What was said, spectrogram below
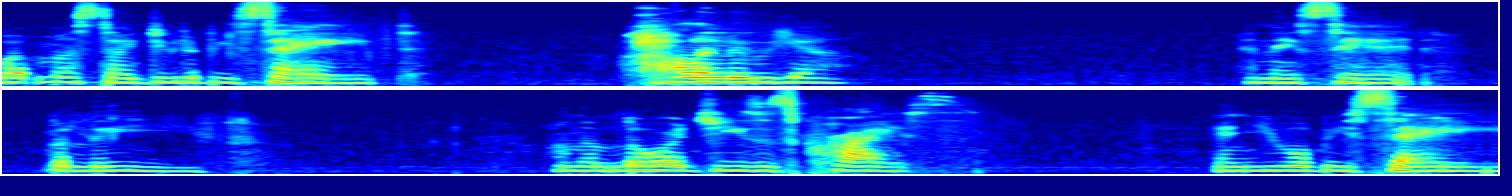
What must I do to be saved? Hallelujah. And they said, Believe on the Lord Jesus Christ, and you will be saved.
